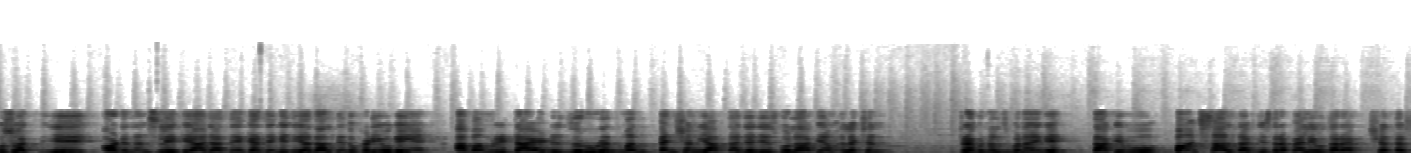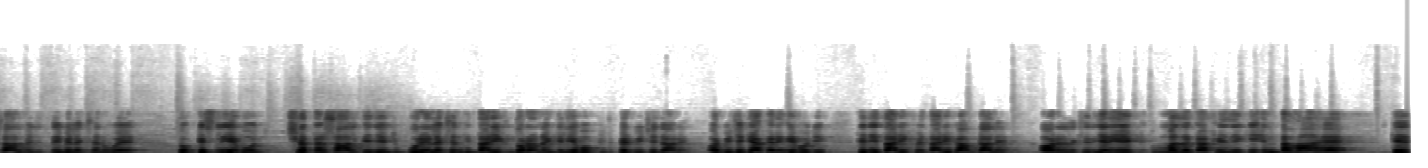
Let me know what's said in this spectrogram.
اس وقت یہ آرڈیننس لے کے آ جاتے ہیں، کہتے ہیں کہ جی عدالتیں تو کھڑی ہو گئی ہیں، اب ہم ریٹائرڈ ضرورت مند پینشن یافتہ ججز کو لا کے ہم الیکشن ٹریبونلز بنائیں گے تاکہ وہ پانچ سال تک جس طرح پہلے ہوتا رہا، چھہتر سال میں جتنے بھی الیکشن ہوئے ہیں تو اس لیے وہ چھہتر سال کے جو پورے الیکشن کی تاریخ دہرانے کے لیے وہ پھر پیچھے جا رہے ہیں۔ اور پیچھے کیا کریں گے وہ جی؟ کہ جی تاریخ پہ تاریخ آپ ڈالیں اور الیکشن یعنی ایک مذکہ خیزی کی انتہا ہے کہ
